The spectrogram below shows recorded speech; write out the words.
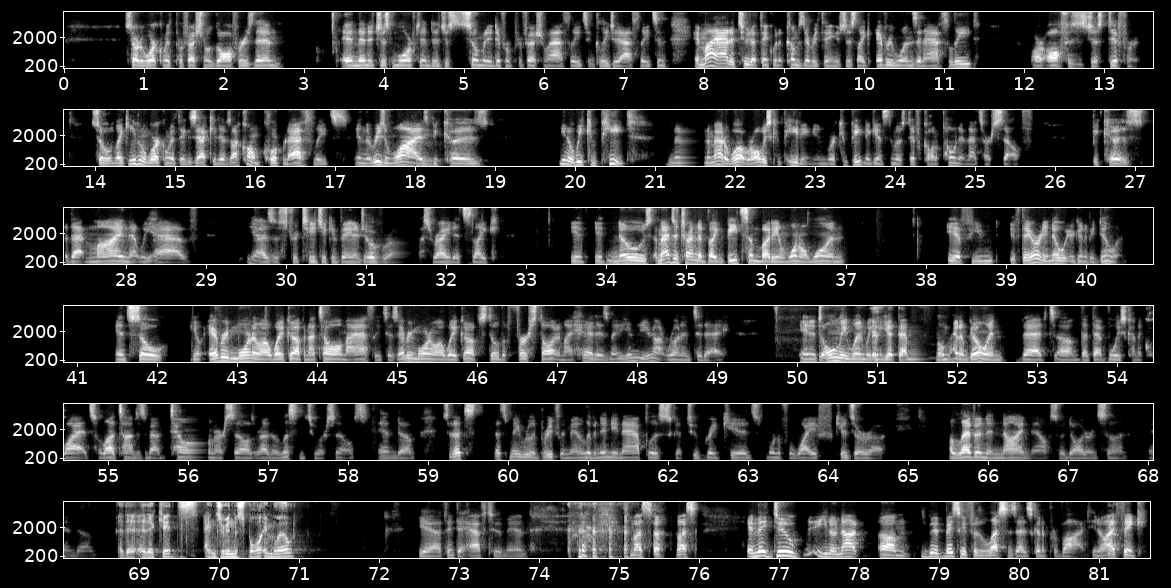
started working with professional golfers then. And then it just morphed into just so many different professional athletes and collegiate athletes. And and my attitude, I think, when it comes to everything, is just like everyone's an athlete. Our office is just different. So, like even working with executives, I call them corporate athletes, and the reason why is mm. because you know we compete no, no matter what, we're always competing and we're competing against the most difficult opponent, and that's ourself. Because that mind that we have has a strategic advantage over us, right? It's like it it knows imagine trying to like beat somebody in one on one if you if they already know what you're going to be doing. And so, you know, every morning I wake up and I tell all my athletes is every morning I wake up, still the first thought in my head is, man, you're, you're not running today and it's only when we can get that momentum going that um, that that voice kind of quiets. So a lot of times it's about telling ourselves rather than listening to ourselves. And um, so that's that's me really briefly, man. I live in Indianapolis, got two great kids, wonderful wife. Kids are uh, 11 and nine now, so daughter and son. And um, are, the, are the kids entering the sporting world? Yeah, I think they have to, man. my son, my son, and they do, you know, not um, basically for the lessons that it's going to provide. You know, yeah. I think,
